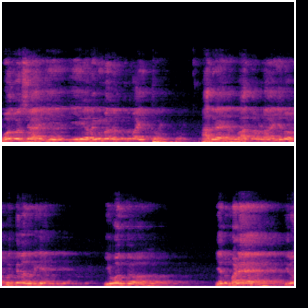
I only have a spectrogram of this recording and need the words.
ಹೋದ ವರ್ಷ ಈ ಈ ರಂಗಮಂದಿರ ತುಂಬಾ ಇತ್ತು. ಆದ್ರೆ ವಾತಾವರಣ ಏನೋ ಗೊತ್ತಿಲ್ಲ ನನಗೆ. ಈ ಒಂದು ಏನು ಮಳೆ ಇರೋ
